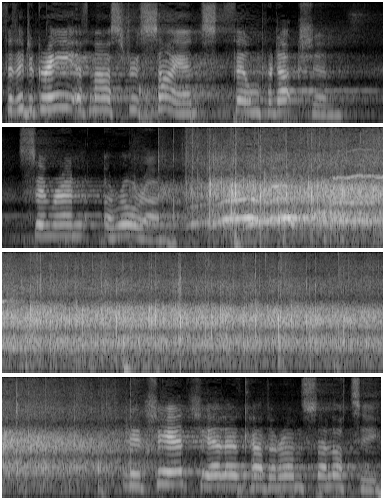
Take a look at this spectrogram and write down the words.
For the degree of Master of Science, Film Production, Simran Arora. Lucia Cielo Calderon Salotti.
